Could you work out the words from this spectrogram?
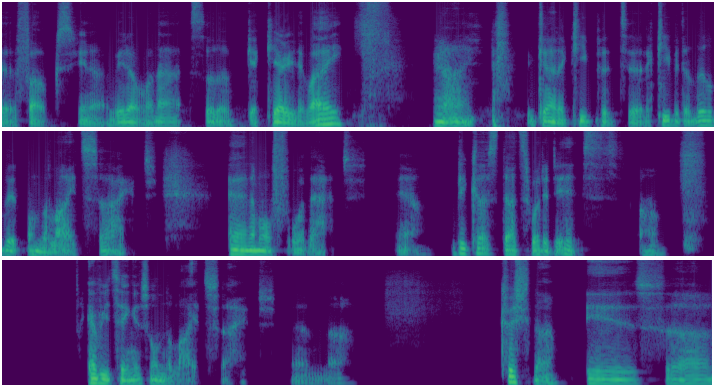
uh, folks? You know, we don't want to sort of get carried away. You know, we gotta keep it uh, keep it a little bit on the light side, and I'm all for that. Yeah, because that's what it is. Um, everything is on the light side, and uh, Krishna is uh,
